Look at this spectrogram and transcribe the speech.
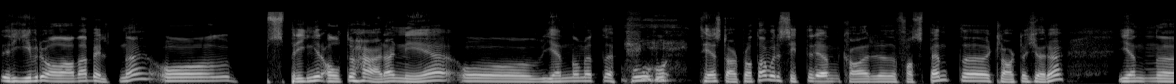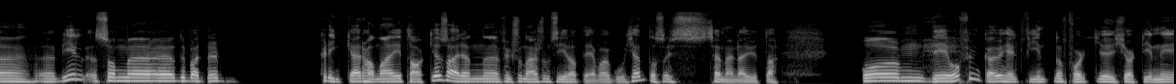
river du av deg beltene og springer alt du hæler ned og gjennom et depot og til startplata, hvor det sitter en kar fastspent, klar til å kjøre, i en uh, bil som uh, du bare klinker handa i taket, så er det en funksjonær som sier at det var godkjent, og så sender han deg ut, da. Og det òg funka jo helt fint når folk kjørte inn i,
